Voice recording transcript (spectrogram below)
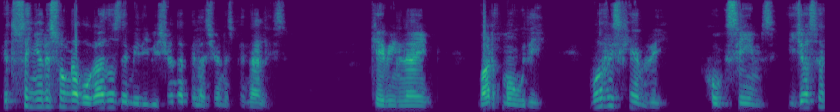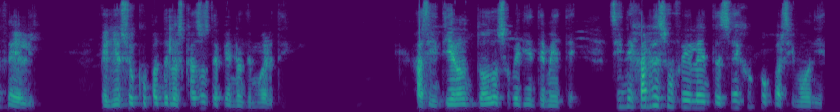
Estos señores son abogados de mi división de apelaciones penales. Kevin Lane, Bart Moody, Morris Henry, Hugh Sims y Joseph Ellie. Ellos se ocupan de los casos de pena de muerte. Asintieron todos obedientemente, sin dejar de sufrir el entrecejo con parsimonia.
